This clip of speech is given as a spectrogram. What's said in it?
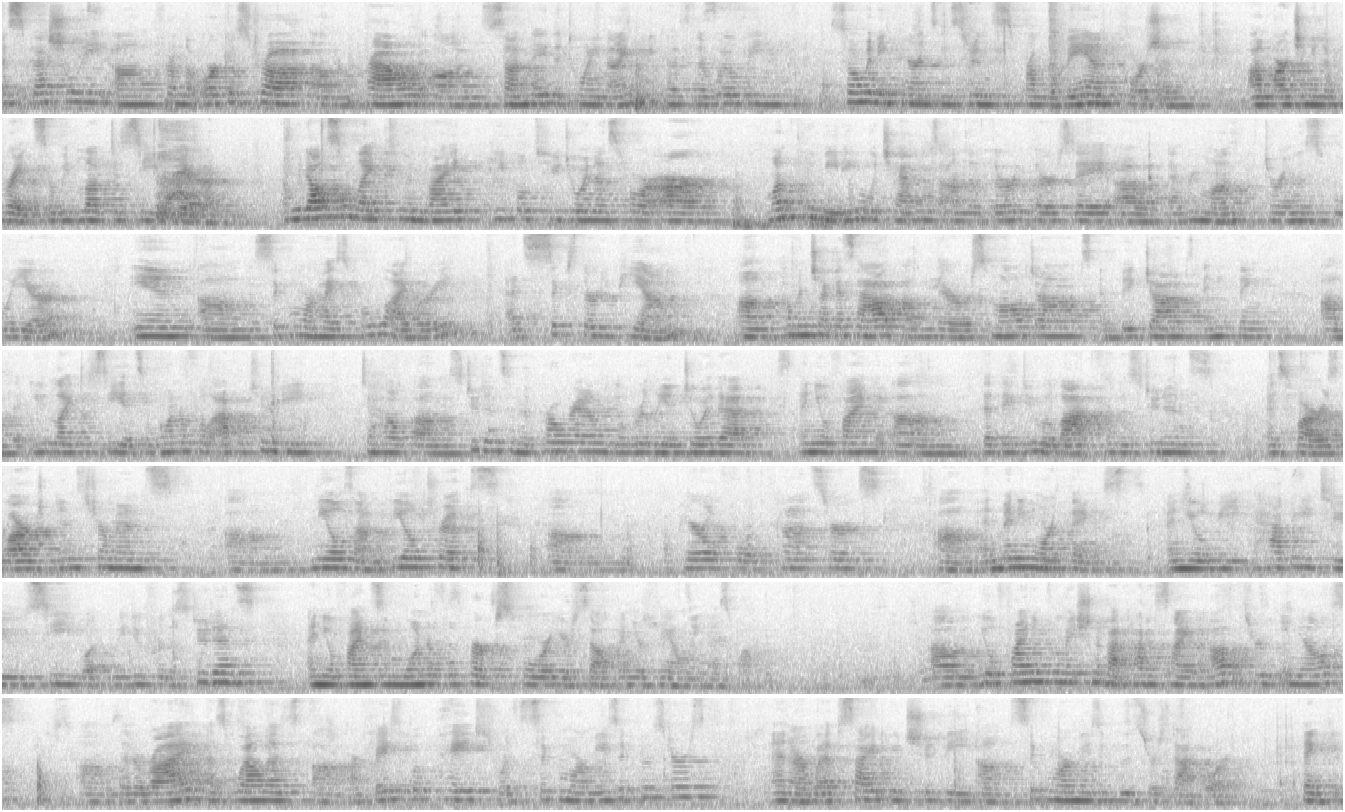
especially um, from the orchestra um, crowd on Sunday, the 29th, because there will be so many parents and students from the band portion um, marching in the parade, so we'd love to see you there. And we'd also like to invite people to join us for our monthly meeting, which happens on the third Thursday of every month during the school year in um, the Sycamore High School Library at 6.30 p.m. Um, come and check us out. Um, there are small jobs and big jobs, anything um, that you'd like to see. It's a wonderful opportunity to help um, students in the program. You'll really enjoy that. And you'll find um, that they do a lot for the students as far as large instruments, um, meals on field trips, um, apparel for the concerts, um, and many more things. And you'll be happy to see what we do for the students, and you'll find some wonderful perks for yourself and your family as well. Um, you'll find information about how to sign up through emails um, that arrive, as well as uh, our Facebook page for the Sycamore Music Boosters, and our website, which should be um, sycamoremusicboosters.org. Thank you.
